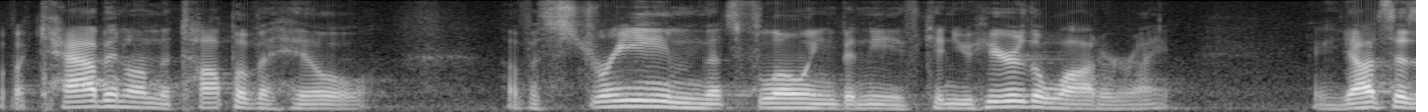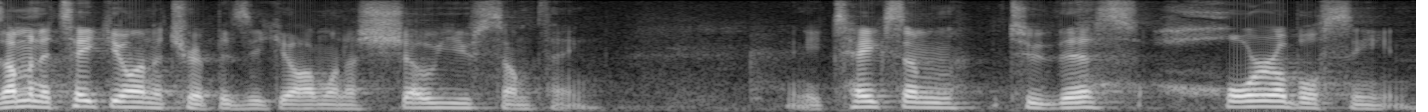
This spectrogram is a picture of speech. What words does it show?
of a cabin on the top of a hill, of a stream that's flowing beneath. Can you hear the water, right? And God says, I'm going to take you on a trip, Ezekiel. I want to show you something. And he takes him to this horrible scene.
